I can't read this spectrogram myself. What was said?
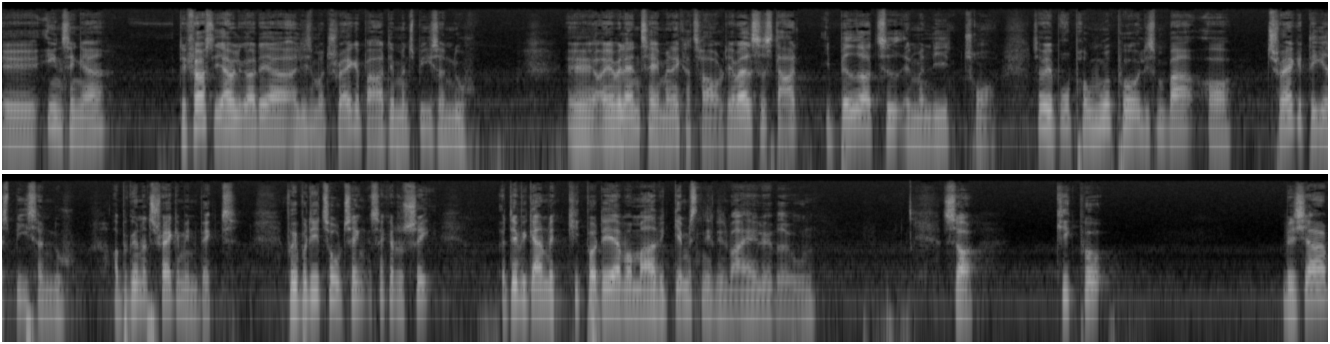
øh, en ting er, det første jeg vil gøre, det er at, ligesom at tracke bare det, man spiser nu. Øh, og jeg vil antage, at man ikke har travlt. Jeg vil altid starte i bedre tid, end man lige tror. Så vil jeg bruge et par uger på ligesom bare at tracke det, jeg spiser nu. Og begynde at tracke min vægt. For på de to ting, så kan du se, og det vi gerne vil kigge på, det er, hvor meget vi gennemsnitligt vejer i løbet af ugen. Så kig på, hvis jeg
